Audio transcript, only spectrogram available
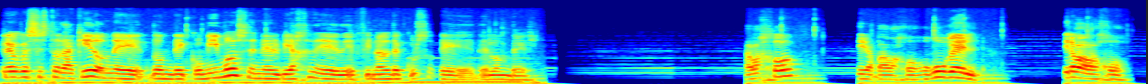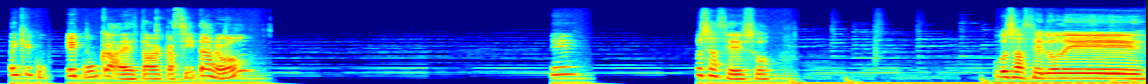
Creo que es esto de aquí donde, donde comimos en el viaje de, final de curso de, Londres. Abajo. Tira para abajo. Google. Tira para abajo. Ay, qué, qué cuca esta casita, ¿no? ¿Cómo se hace eso? ¿Cómo se hace lo de...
